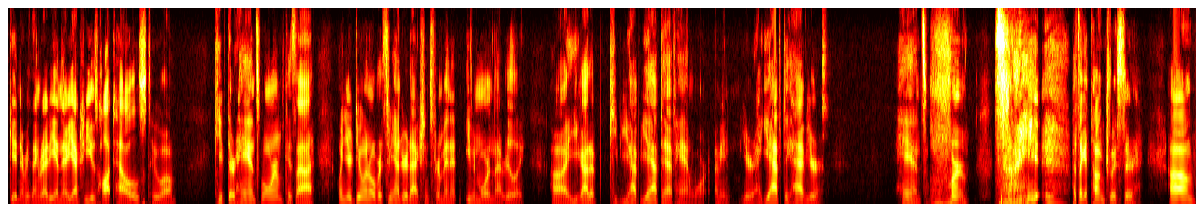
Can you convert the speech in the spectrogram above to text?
getting everything ready, and they actually use hot towels to um, keep their hands warm because uh, when you're doing over 300 actions per minute, even more than that, really, uh, you gotta keep you have you have to have hand warm. I mean, you're you have to have your hands warm. Sorry, that's like a tongue twister. Um,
